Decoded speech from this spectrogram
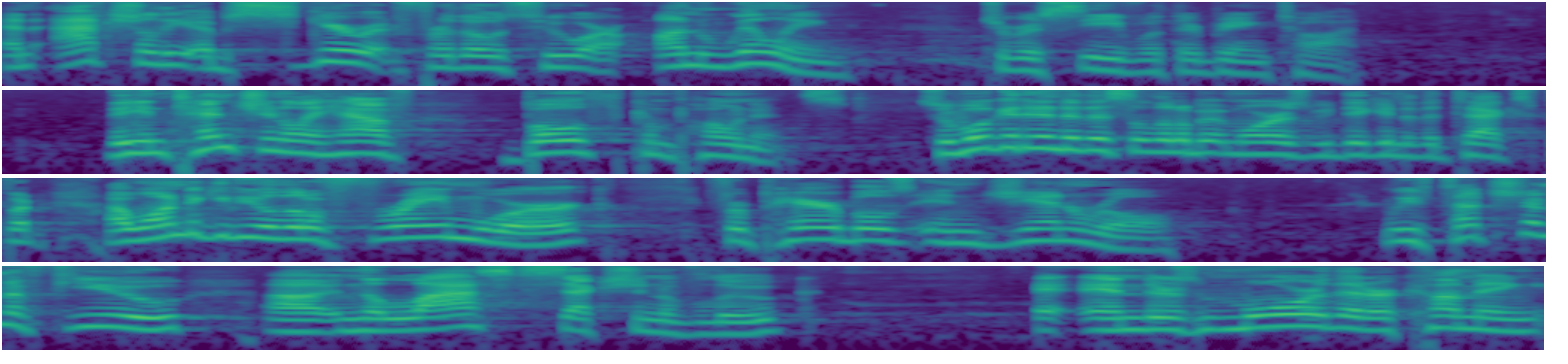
and actually obscure it for those who are unwilling to receive what they're being taught. They intentionally have both components. So we'll get into this a little bit more as we dig into the text, but I wanted to give you a little framework for parables in general. We've touched on a few uh, in the last section of Luke, and there's more that are coming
